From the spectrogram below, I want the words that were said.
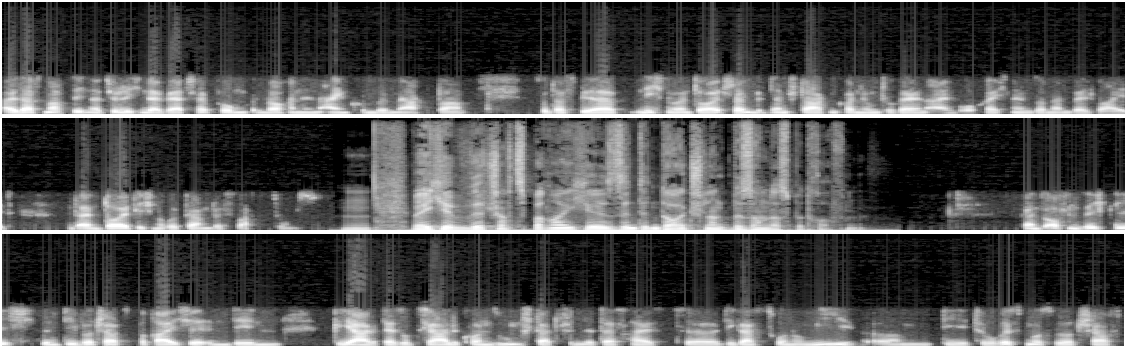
All das macht sich natürlich in der Wertschöpfung und auch an den Einkommen bemerkbar sodass wir nicht nur in Deutschland mit einem starken konjunkturellen Einbruch rechnen, sondern weltweit mit einem deutlichen Rückgang des Wachstums. Hm. Welche Wirtschaftsbereiche sind in Deutschland besonders betroffen? Ganz offensichtlich sind die Wirtschaftsbereiche, in denen ja, der soziale Konsum stattfindet. Das heißt, äh, die Gastronomie, ähm, die Tourismuswirtschaft,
